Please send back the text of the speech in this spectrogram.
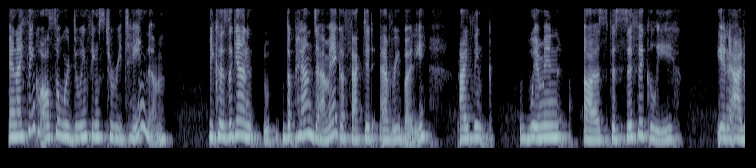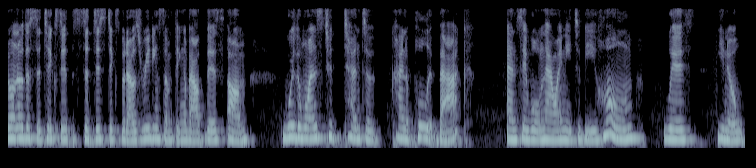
and i think also we're doing things to retain them. Because again the pandemic affected everybody. I think women uh specifically and i don't know the statistics statistics but i was reading something about this um were the ones to tend to kind of pull it back and say well now i need to be home with you know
